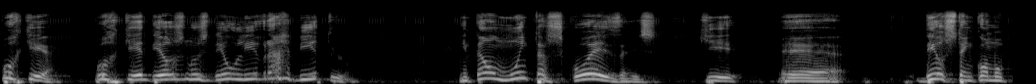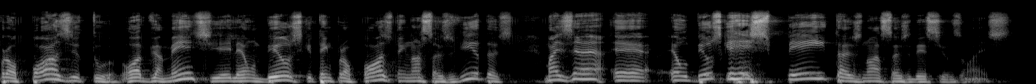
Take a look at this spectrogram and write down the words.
Por quê? Porque Deus nos deu o livre arbítrio. Então muitas coisas que é, Deus tem como propósito, obviamente, Ele é um Deus que tem propósito em nossas vidas, mas é, é, é o Deus que respeita as nossas decisões.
